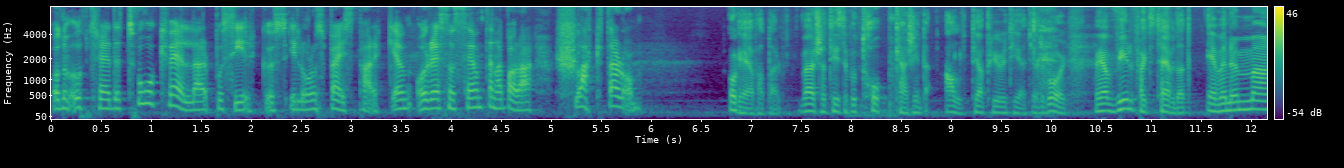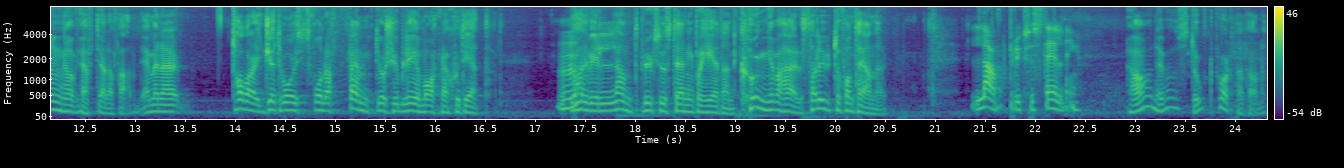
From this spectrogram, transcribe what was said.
Och de uppträdde två kvällar på Cirkus i Lorensbergsparken och recensenterna bara slaktar dem. Okej, okay, jag fattar. Världsartister på topp kanske inte alltid har prioriterat Göteborg. Men jag vill faktiskt hävda att evenemang har vi haft i alla fall. Jag menar, ta bara Göteborgs 250-årsjubileum 1871. Mm. Då hade vi lantbruksutställning på Heden. Kungen var här, salut och fontäner. Lantbruksutställning. Ja, det var stort på 1800-talet.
